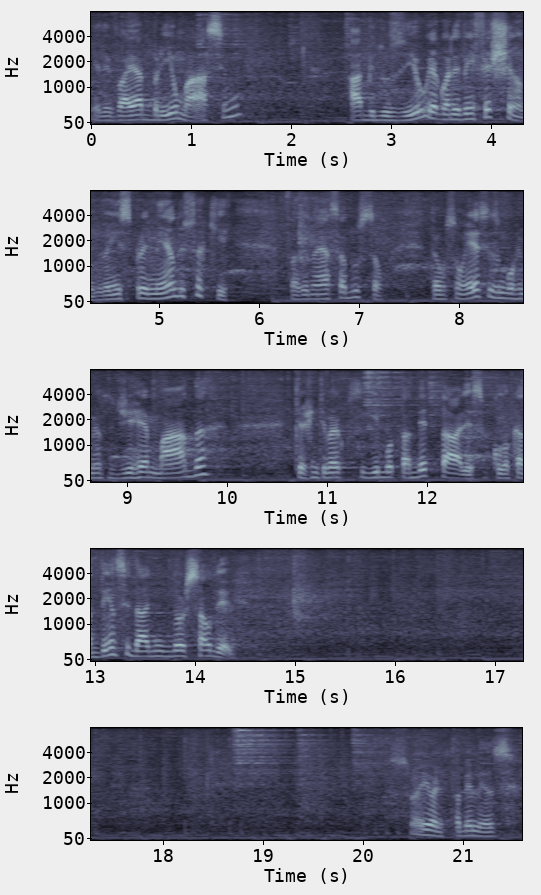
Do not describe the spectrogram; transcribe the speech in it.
ele vai abrir o máximo, abduziu e agora ele vem fechando, vem espremendo isso aqui, fazendo essa adução. Então são esses movimentos de remada que a gente vai conseguir botar detalhes, colocar densidade no dorsal dele. Isso aí, olha, tá beleza.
